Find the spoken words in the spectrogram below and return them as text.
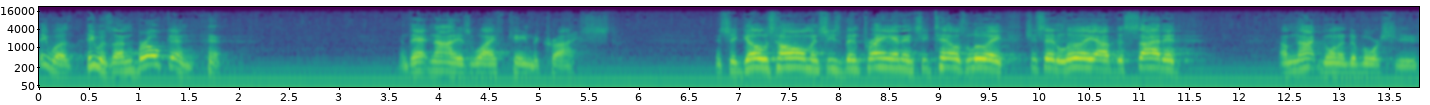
He was, he was unbroken. and that night his wife came to Christ. And she goes home and she's been praying and she tells Louis, she said, Louis, I've decided I'm not going to divorce you.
